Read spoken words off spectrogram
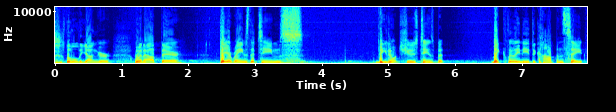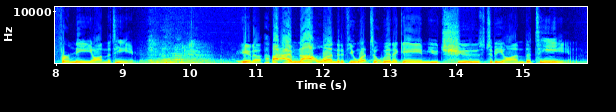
a little younger, went out there. They arranged the teams. But you don't choose teams, but they clearly need to compensate for me on the team. you know, I, I'm not one that if you want to win a game, you choose to be on the team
